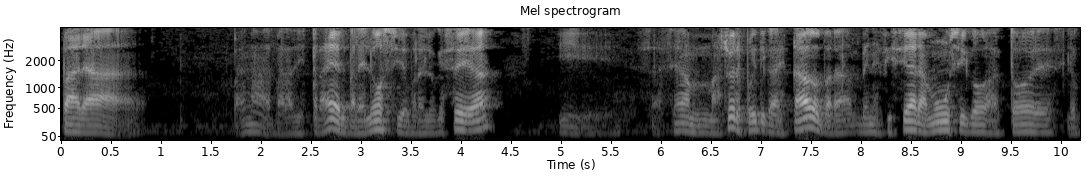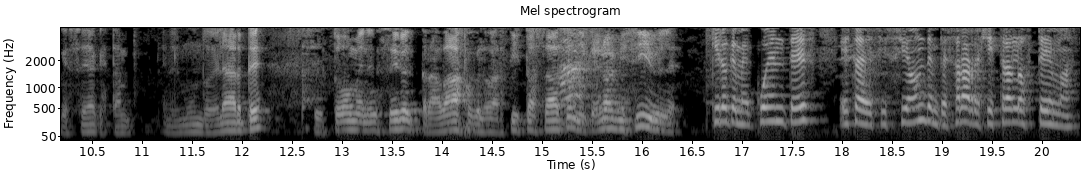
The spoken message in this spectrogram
para, para nada, para distraer, para el ocio, para lo que sea, y se hagan mayores políticas de Estado para beneficiar a músicos, actores, lo que sea que están en el mundo del arte se tomen en serio el trabajo que los artistas hacen y que no es visible. Quiero que me cuentes esta decisión de empezar a registrar los temas,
